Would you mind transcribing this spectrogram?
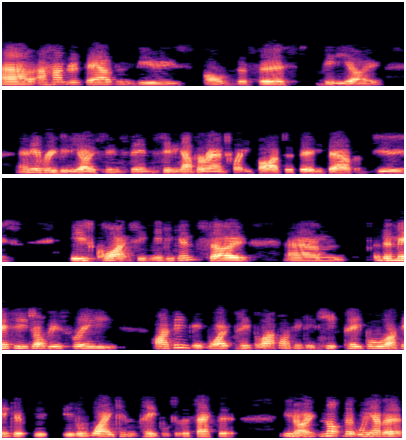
uh, 100,000 views of the first video, and every video since then sitting up around 25 to 30,000 views is quite significant. So um, the message, obviously, I think it woke people up. I think it hit people. I think it, it, it awakened people to the fact that, you know, not that we have a,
